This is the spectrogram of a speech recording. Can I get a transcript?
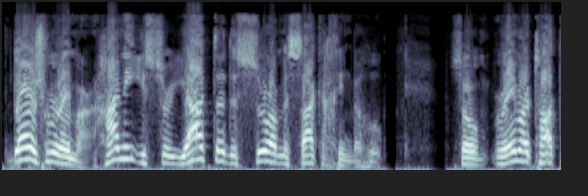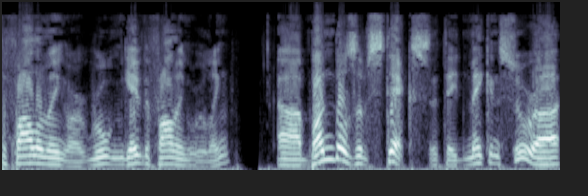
Darish Remar, Hani Isuryata the Surah Misakachin Bahu. So Remar taught the following, or gave the following ruling. Uh, bundles of sticks that they make in Surah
